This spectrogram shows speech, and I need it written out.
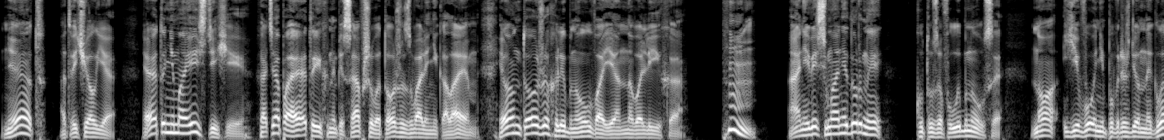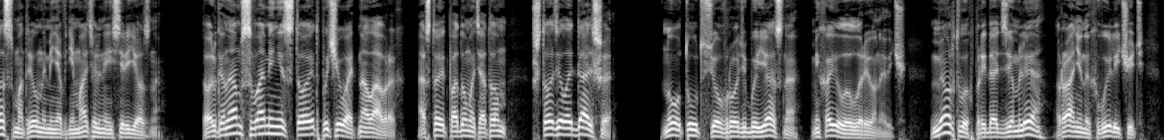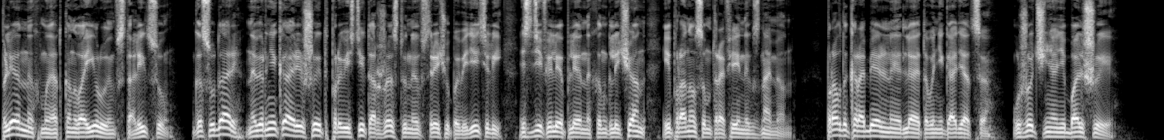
«Нет», — отвечал я, — «это не мои стихи, хотя поэта их написавшего тоже звали Николаем, и он тоже хлебнул военного лиха». «Хм, они весьма не дурны», Кутузов улыбнулся, но его неповрежденный глаз смотрел на меня внимательно и серьезно. «Только нам с вами не стоит почивать на лаврах, а стоит подумать о том, что делать дальше». «Ну, тут все вроде бы ясно, Михаил Илларионович. Мертвых предать земле, раненых вылечить, пленных мы отконвоируем в столицу. Государь наверняка решит провести торжественную встречу победителей с дефиле пленных англичан и проносом трофейных знамен. Правда, корабельные для этого не годятся. Уж очень они большие».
